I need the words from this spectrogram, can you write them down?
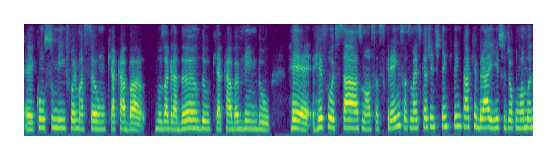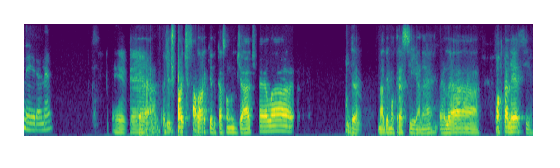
é, consumir informação que acaba nos agradando, que acaba vindo re, reforçar as nossas crenças, mas que a gente tem que tentar quebrar isso de alguma maneira, né? É, a gente pode falar que a educação midiática ela ajuda na democracia, né? Ela fortalece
